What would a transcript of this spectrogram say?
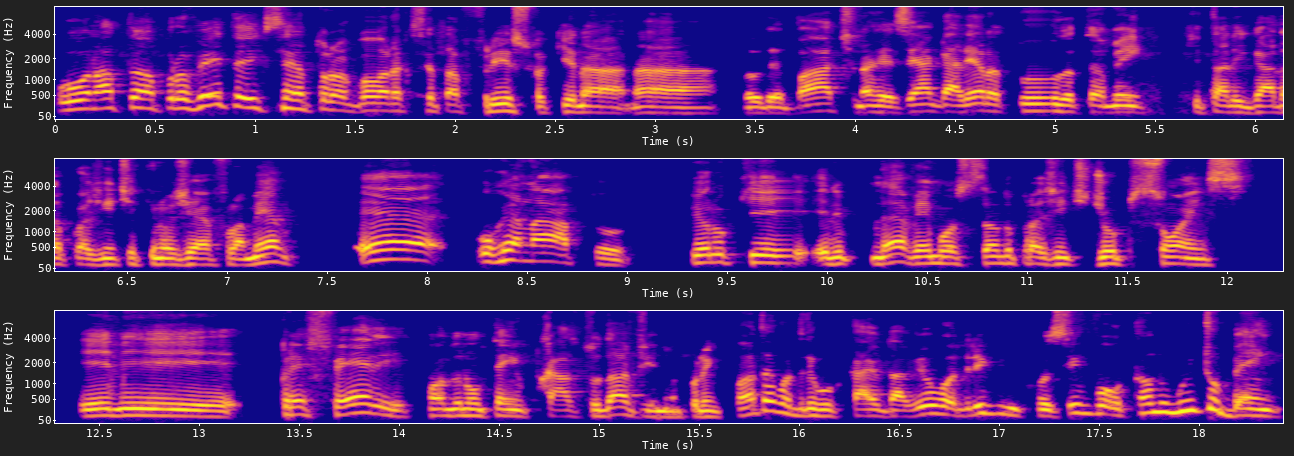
Ô, Natan, aproveita aí que você entrou agora, que você está fresco aqui na, na, no debate, na resenha, a galera toda também que está ligada com a gente aqui no GE Flamengo. É, o Renato, pelo que ele né, vem mostrando para a gente de opções, ele prefere quando não tem o caso do Davi. Né? Por enquanto é Rodrigo Caio Davi, o Rodrigo, inclusive, voltando muito bem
